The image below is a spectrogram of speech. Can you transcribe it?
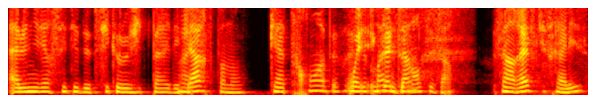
à l'université de psychologie de Paris Descartes pendant quatre ans à peu près. Oui, exactement, c'est ça. C'est un rêve qui se réalise.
